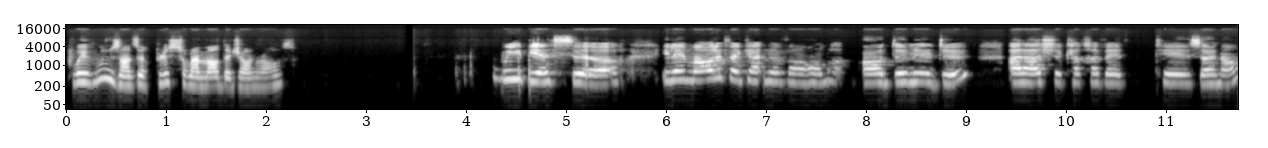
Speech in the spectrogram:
Pouvez-vous nous en dire plus sur la mort de John Rawls? Oui, bien sûr. Il est mort le 24 novembre en 2002 à l'âge de 81 ans.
